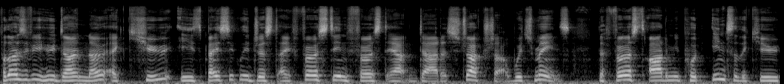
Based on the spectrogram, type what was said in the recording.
for those of you who don't know, a queue is basically just a first in, first out data structure, which means the first item you put into the queue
